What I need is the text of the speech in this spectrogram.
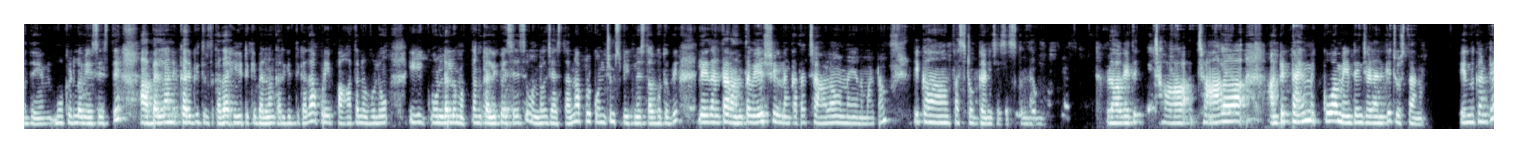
అదే మూకిడిలో వేసేస్తే ఆ బెల్లాన్ని కరిగితుంది కదా! హీట్‌కి బెల్లం కరిగిద్ది కదా! అప్పుడు ఈ పాత నువ్వులు, ఈ ఉండలు మొత్తం కలిపేసేసి ఉండలు చేస్తాను. అప్పుడు కొంచెం స్వీట్‌నెస్ తగ్గుతుంది లేదంటే అదంతా వేస్ట్ చేయలేం కదా! చాలా ఉన్నాయన్నమాట. ఇక ఫస్ట్ ఉగ్గాని చేసేసుకుందాము. బ్లాగ్ అయితే చా చాలా అంటే టైం ఎక్కువ మెయింటైన్ చేయడానికి చూస్తాను. ఎందుకంటే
